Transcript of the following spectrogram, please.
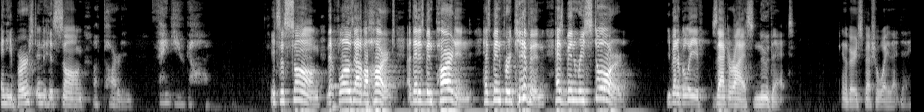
and he burst into his song of pardon. Thank you. It's a song that flows out of a heart that has been pardoned, has been forgiven, has been restored. You better believe Zacharias knew that in a very special way that day.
